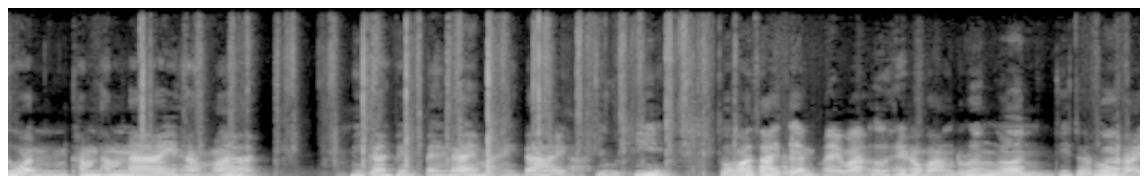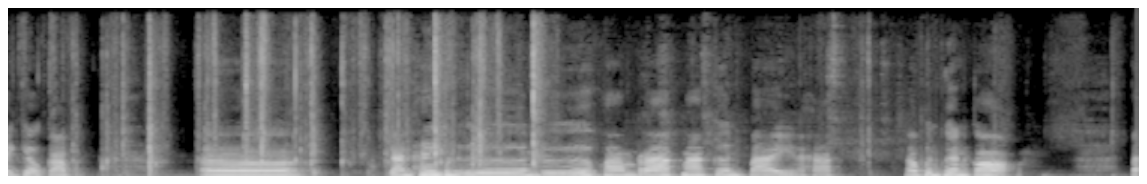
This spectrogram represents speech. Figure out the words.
ส่วนคำทำนายถามว่า มีการเปลี่ยนแปลงได้ไหมได้ค่ะ อยู่ที่ส่วนว่าทรายเตือนไปว่า เออให้ระวังเรื่องเงินที่จะรั่วไหลเกี่ยวกับเอ่อการให้คนอื่นหรือความรักมากเกินไปนะคะแล้วเพื่อนๆก็ไป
